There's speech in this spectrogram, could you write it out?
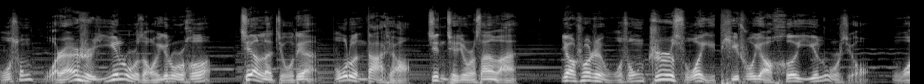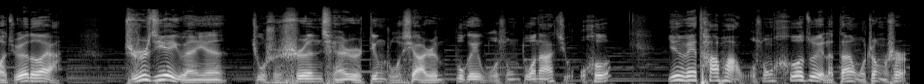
武松果然是一路走一路喝，见了酒店不论大小，进去就是三碗。要说这武松之所以提出要喝一路酒，我觉得呀，直接原因就是施恩前日叮嘱下人不给武松多拿酒喝。因为他怕武松喝醉了耽误正事儿，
